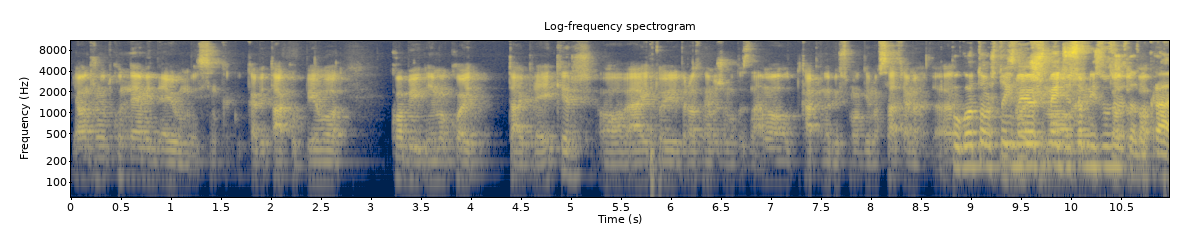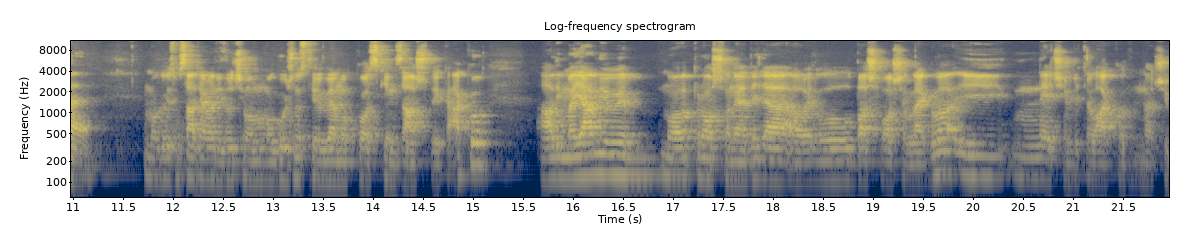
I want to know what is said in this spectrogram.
Ja u ovom trenutku nemam ideju, mislim, kako, kad bi tako bilo, ko bi imao koji tiebreaker, ovaj, to i vjerojatno ne možemo da znamo, ali kapirno bismo mogli imamo sad vremena da... Pogotovo što ima još međusobni ovaj, susreta do kraja. Mogli bismo sad vremena da izlučimo mogućnosti da gledamo ko s kim, zašto i kako, ali Miami je ova prošla nedelja ovaj, baš loše legla i neće im biti lako, znači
